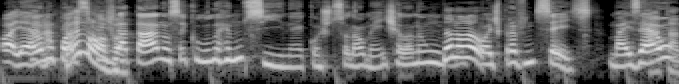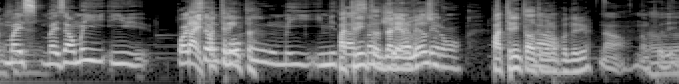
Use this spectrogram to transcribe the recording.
Olha, ela não Caraca, pode ela é se nova. candidatar, a não ser que o Lula renuncie, né? Constitucionalmente, ela não, Não, não, não. pode para 26. Mas é, Ah, tá, não mas, mas é uma. Pode Tá, ser pra um 30? pouco uma imitação 30 de daria Eva mesmo? Peron. Pra 30 ela também Não. não poderia? Não, não Ah, poderia.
